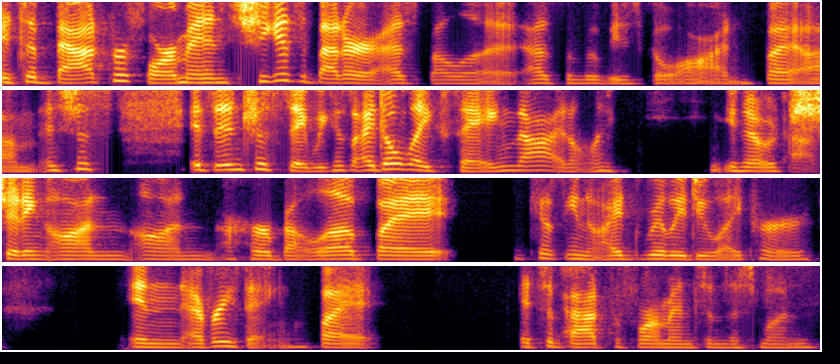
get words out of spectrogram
it's a bad performance. She gets better as Bella as the movies go on, but um, it's just it's interesting because I don't like saying that. I don't like you know shitting on on her Bella, but because you know I really do like her in everything, but it's a Yeah. bad performance in this one.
